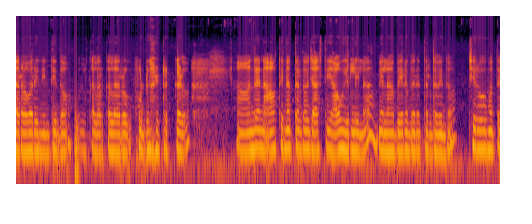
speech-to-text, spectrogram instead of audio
ತರಾವರಿ ನಿಂತಿದ್ದೋ. ಫುಲ್ ಕಲರ್ ಕಲರು ಫುಡ್ಗಳ ಟ್ರಕ್ಗಳು ಅಂದರೆ ನಾವು ತಿನ್ನೋ ಥರದವು ಜಾಸ್ತಿ ಯಾವೂ ಇರಲಿಲ್ಲ. ಎಲ್ಲ ಬೇರೆ ಬೇರೆ ಥರದವಿದ್ದು ಚಿರು ಮತ್ತು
